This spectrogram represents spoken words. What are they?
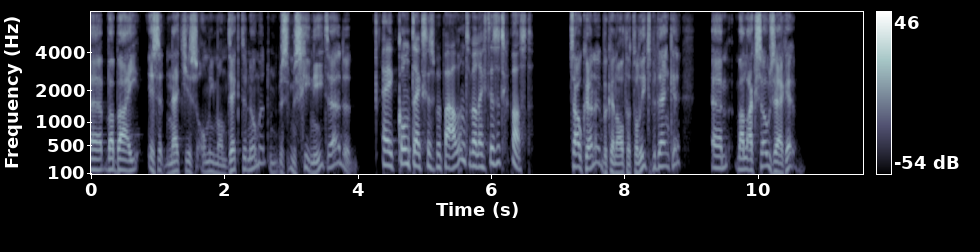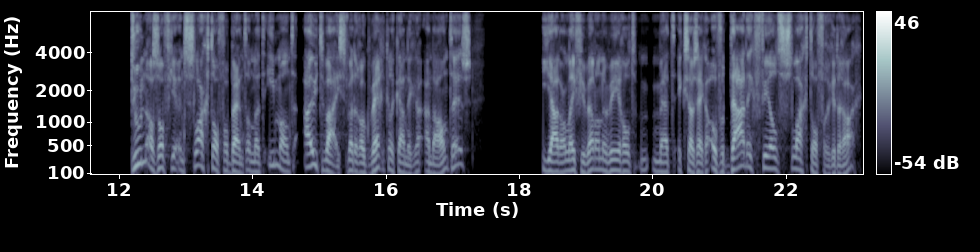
Uh, waarbij is het netjes om iemand dik te noemen? Misschien niet. Hè? De... Hey, context is bepalend, wellicht is het gepast. Het zou kunnen, we kunnen altijd wel iets bedenken. Um, maar laat ik zo zeggen, doen alsof je een slachtoffer bent, omdat iemand uitwijst wat er ook werkelijk aan de, aan de hand is. Ja, dan leef je wel in een wereld met, ik zou zeggen, overdadig veel slachtoffergedrag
